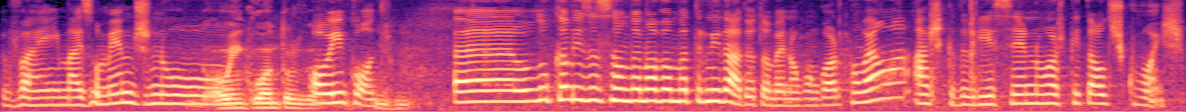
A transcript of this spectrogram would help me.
vem mais ou menos no... Ao encontro. Ao encontro. Uhum. A localização da nova maternidade, eu também não concordo com ela, acho que deveria ser no Hospital dos Covões.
